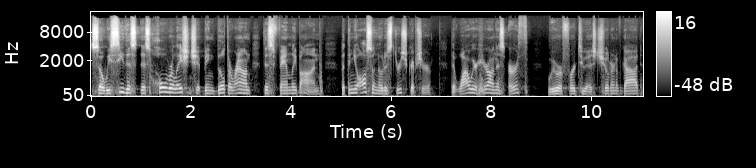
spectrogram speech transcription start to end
So we see this, this whole relationship being built around this family bond. But then you also notice through Scripture that while we're here on this earth, we were referred to as children of God,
